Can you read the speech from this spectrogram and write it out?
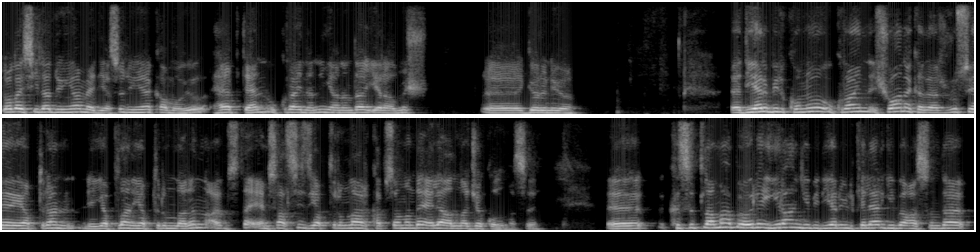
Dolayısıyla dünya medyası, dünya kamuoyu hepten Ukrayna'nın yanında yer almış e, görünüyor. E, diğer bir konu Ukrayna şu ana kadar Rusya'ya yaptıran yapılan yaptırımların aslında emsalsiz yaptırımlar kapsamında ele alınacak olması. Ee, kısıtlama böyle İran gibi diğer ülkeler gibi aslında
